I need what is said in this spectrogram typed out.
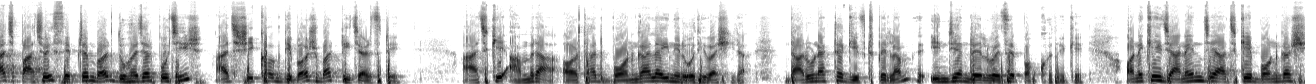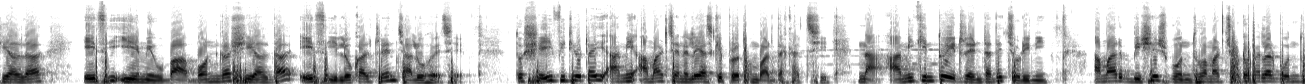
আজ পাঁচই সেপ্টেম্বর দু আজ শিক্ষক দিবস বা টিচার্স ডে আজকে আমরা, অর্থাৎ বনগা লাইনের অধিবাসীরা, দারুণ একটা গিফট পেলাম ইন্ডিয়ান রেলওয়েজের পক্ষ থেকে। অনেকেই জানেন যে আজকে বনগা শিয়ালদা এসি ইএমইউ বা Bangaon Sealdah AC local train চালু হয়েছে। তো সেই ভিডিওটাই আমি আমার চ্যানেলে আজকে প্রথমবার দেখাচ্ছি। না, আমি কিন্তু এই ট্রেনটাতে চড়িনি। আমার বিশেষ বন্ধু, আমার ছোটোবেলার বন্ধু,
